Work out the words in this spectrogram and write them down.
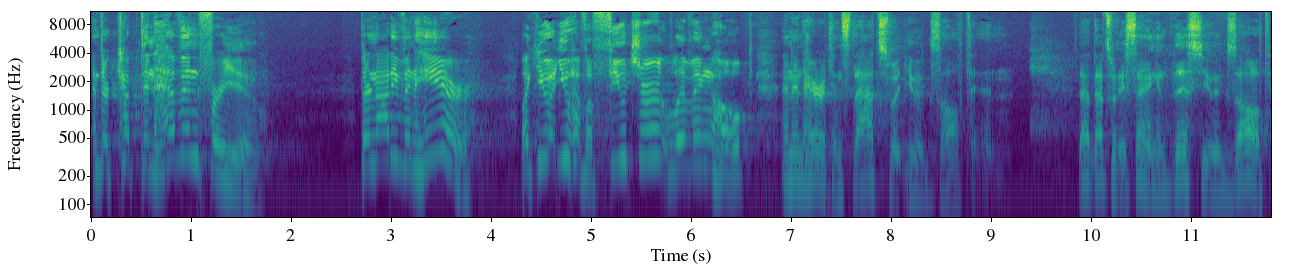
and they're kept in heaven for you. They're not even here. Like you, you have a future living hope and inheritance. That's what you exalt in. That, that's what he's saying. And this you exalt.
